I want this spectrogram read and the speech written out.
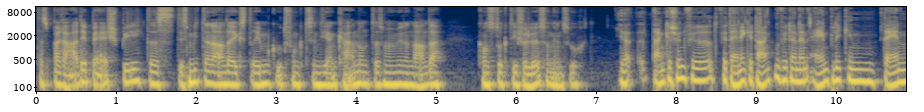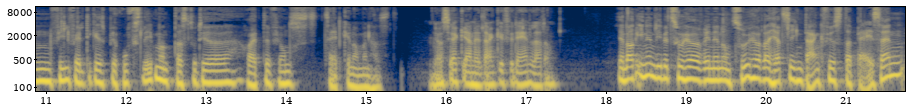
das Paradebeispiel, dass das Miteinander extrem gut funktionieren kann und dass man miteinander konstruktive Lösungen sucht. Ja, danke schön für, für deine Gedanken, für deinen Einblick in dein vielfältiges Berufsleben und dass du dir heute für uns Zeit genommen hast. Ja, sehr gerne. Danke für die Einladung. Ja, und auch Ihnen, liebe Zuhörerinnen und Zuhörer, herzlichen Dank fürs Dabeisein.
